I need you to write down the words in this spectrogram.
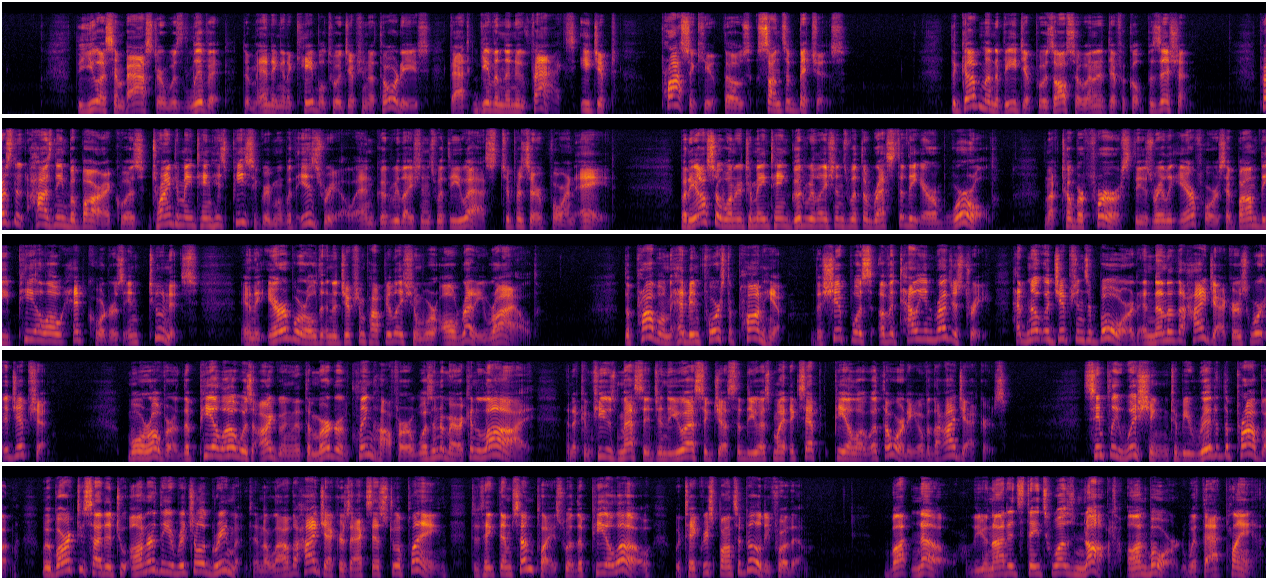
The U.S. ambassador was livid, demanding in a cable to Egyptian authorities that, given the new facts, Egypt prosecute those sons of bitches. The government of Egypt was also in a difficult position. President Hosni Mubarak was trying to maintain his peace agreement with Israel and good relations with the U.S. to preserve foreign aid. But he also wanted to maintain good relations with the rest of the Arab world. On October 1st, the Israeli Air Force had bombed the PLO headquarters in Tunis, and the Arab world and Egyptian population were already riled. The problem had been forced upon him. The ship was of Italian registry, had no Egyptians aboard, and none of the hijackers were Egyptian. Moreover, the PLO was arguing that the murder of Klinghoffer was an American lie, and a confused message in the U.S. suggested the U.S. might accept PLO authority over the hijackers. Simply wishing to be rid of the problem, Mubarak decided to honor the original agreement and allow the hijackers access to a plane to take them someplace where the PLO would take responsibility for them. But no, the United States was not on board with that plan.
